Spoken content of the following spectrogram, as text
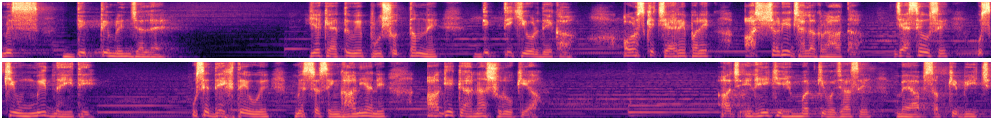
मिस दीप्ति मृंजल है। यह कहते हुए पुरुषोत्तम ने दीप्ति की ओर देखा और उसके चेहरे पर एक आश्चर्य झलक रहा था, जैसे उसे उसकी उम्मीद नहीं थी। उसे देखते हुए मिस्टर सिंघानिया ने आगे कहना शुरू किया, आज इन्हीं की हिम्मत की वजह से मैं आप सबके बीच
